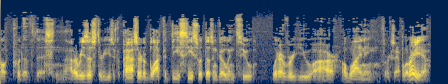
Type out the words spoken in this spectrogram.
output of this, not a resistor. Use a capacitor to block the DC so it doesn't go into whatever you are aligning, for example, a radio.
